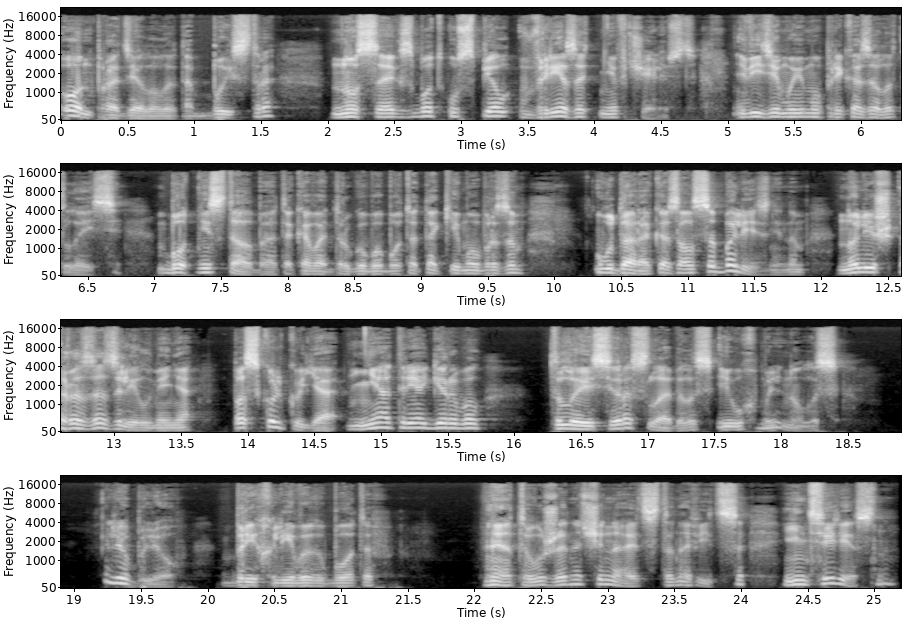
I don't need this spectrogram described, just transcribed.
Он проделал это быстро, но секс-бот успел врезать мне в челюсть. Видимо, ему приказал Лейси. Бот не стал бы атаковать другого бота таким образом. Удар оказался болезненным, но лишь разозлил меня. Поскольку я не отреагировал, Тлейси расслабилась и ухмыльнулась. «Люблю брехливых ботов. Это уже начинает становиться интересным».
